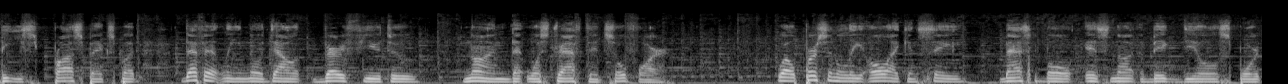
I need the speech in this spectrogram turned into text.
these prospects, but definitely no doubt very few to none that was drafted so far. Well, personally, all I can say, basketball is not a big deal sport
